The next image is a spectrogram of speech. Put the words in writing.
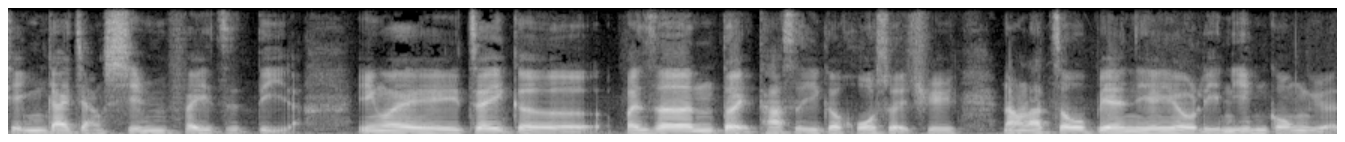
应该讲心肺之地啊。因为这个本身对它是一个活水区，然后它周边也有林荫公园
